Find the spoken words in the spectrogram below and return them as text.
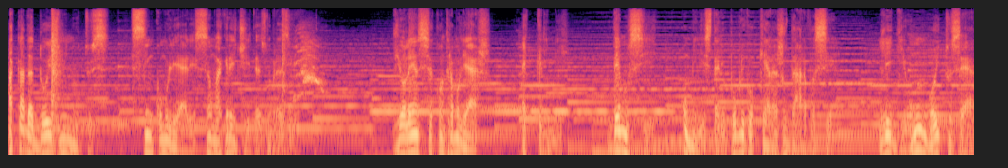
A cada dois minutos, cinco mulheres são agredidas no Brasil. Violência contra a mulher é crime. Denuncie. O Ministério Público quer ajudar você. Ligue 180.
